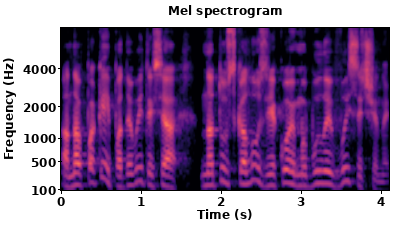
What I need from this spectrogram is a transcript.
а навпаки, подивитися на ту скалу, з якої ми були висічені.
